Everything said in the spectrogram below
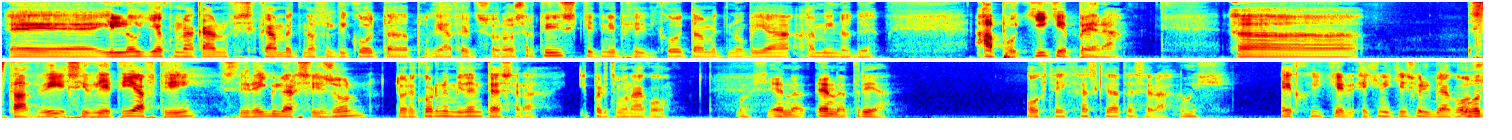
Ε, οι λόγοι έχουν να κάνουν φυσικά με την αθλητικότητα που διαθέτει στο ρόστερ της και την επιθετικότητα με την οποία αμήνονται. Από εκεί και πέρα, ε, στα δι, στη διετία αυτή, στη regular season, το ρεκόρ είναι 0-4 υπέρ της Μονακό. Όχι, 1-3. Όχι, θα έχει χάσει και τα 4. Όχι. Έχει, έχει νικήσει ο Ολυμπιακός.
